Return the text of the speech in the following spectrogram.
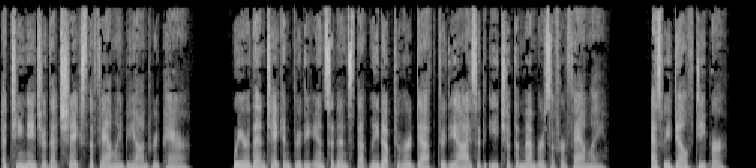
a teenager that shakes the family beyond repair. We are then taken through the incidents that lead up to her death through the eyes of each of the members of her family. As we delve deeper,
